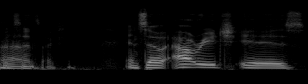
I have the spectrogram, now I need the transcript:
makes Um, sense actually. And so outreach is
